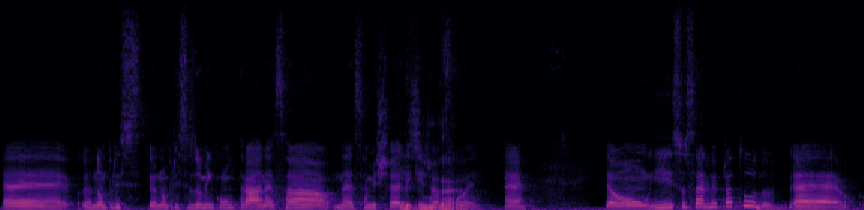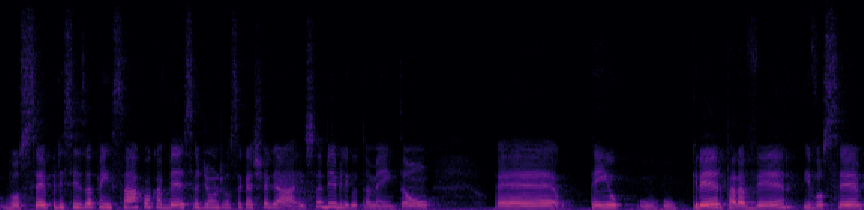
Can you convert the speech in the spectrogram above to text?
é, eu, não eu não preciso me encontrar nessa, nessa Michelle Nesse que lugar. já foi. É. Então, e isso serve para tudo. É, você precisa pensar com a cabeça de onde você quer chegar. Isso é bíblico também. Então, é, tem o, o, o, crer para ver e você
